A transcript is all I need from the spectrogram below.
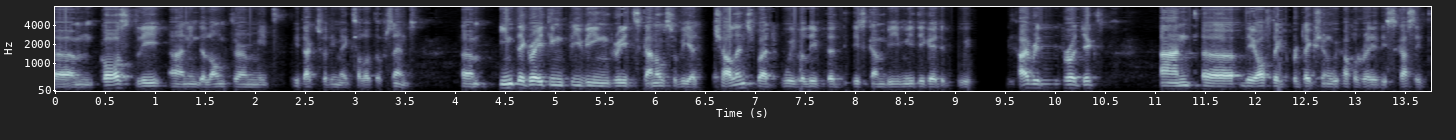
um, costly and in the long term it, it actually makes a lot of sense. Um, integrating PV in grids can also be a challenge, but we believe that this can be mitigated with hybrid projects and uh, the offtake protection we have already discussed it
